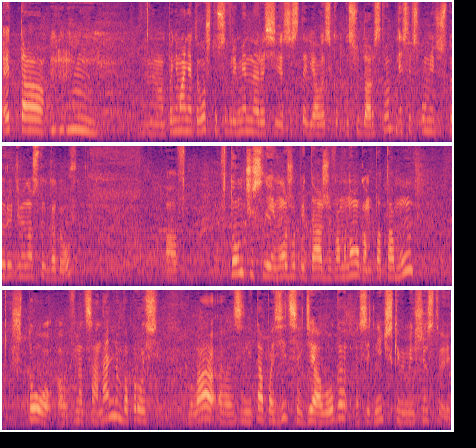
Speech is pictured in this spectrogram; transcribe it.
это понимание того, что современная Россия состоялась как государство, если вспомнить историю 90-х годов, а, в, том числе, может быть, даже во многом потому, что а, в национальном вопросе была а, занята позиция диалога с этническими меньшинствами.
